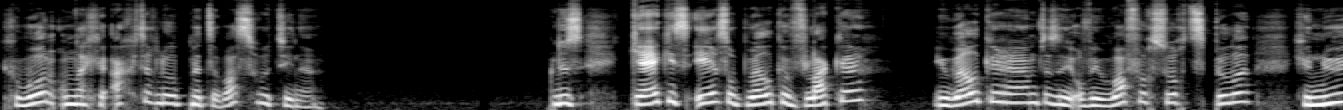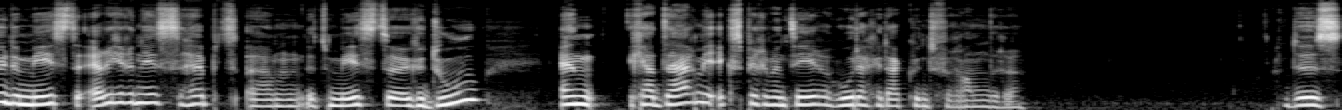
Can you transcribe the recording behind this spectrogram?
gewoon omdat je achterloopt met de wasroutine. Dus kijk eens eerst op welke vlakken, in welke ruimtes of in wat voor soort spullen je nu de meeste ergernis hebt, um, het meeste gedoe. En ga daarmee experimenteren hoe dat je dat kunt veranderen. Dus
